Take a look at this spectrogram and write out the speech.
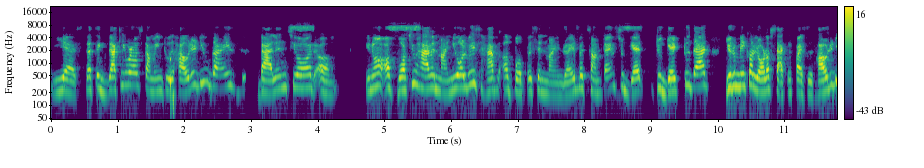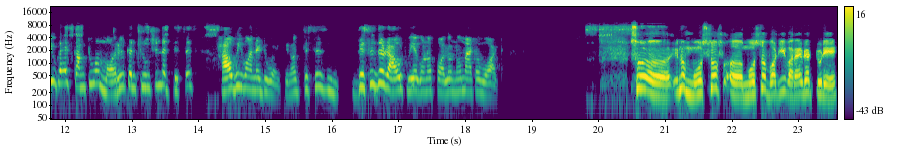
yes, that's exactly what I was coming to. How did you guys balance your um you know of what you have in mind? You always have a purpose in mind, right? But sometimes to get to get to that, you have to make a lot of sacrifices. How did you guys come to a moral conclusion that this is how we want to do it? You know, this is this is the route we are gonna follow no matter what. So uh, you know, most of uh, most of what we've arrived at today,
